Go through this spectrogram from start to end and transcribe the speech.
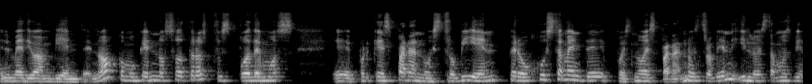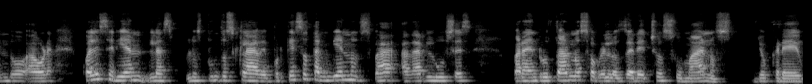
el medio ambiente, ¿no? Como que nosotros, pues, podemos eh, porque es para nuestro bien, pero justamente pues no es para nuestro bien y lo estamos viendo ahora. ¿Cuáles serían los puntos clave? Porque eso también nos va a dar luces para enrutarnos sobre los derechos humanos, yo creo.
